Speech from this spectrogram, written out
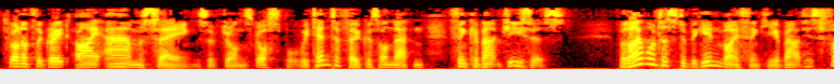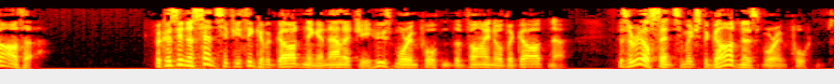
it's one of the great I am sayings of John's Gospel. We tend to focus on that and think about Jesus. But I want us to begin by thinking about his Father. Because in a sense, if you think of a gardening analogy, who's more important, the vine or the gardener? There's a real sense in which the gardener's more important.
